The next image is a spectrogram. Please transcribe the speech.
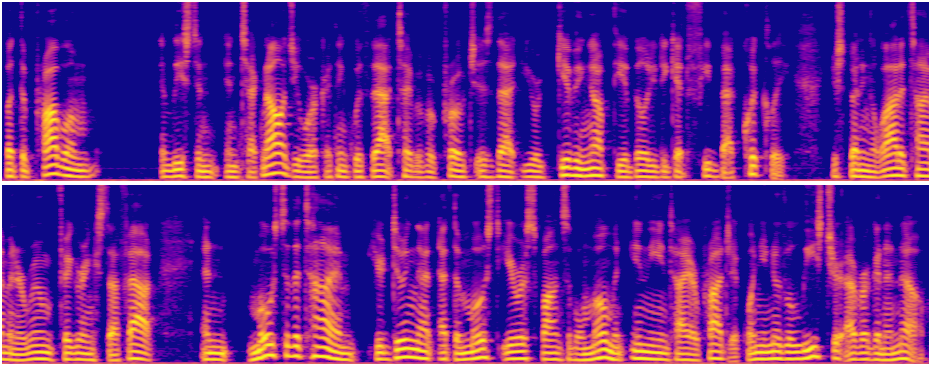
But the problem at least in, in technology work, I think with that type of approach is that you're giving up the ability to get feedback quickly. You're spending a lot of time in a room figuring stuff out. And most of the time, you're doing that at the most irresponsible moment in the entire project when you know the least you're ever going to know.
